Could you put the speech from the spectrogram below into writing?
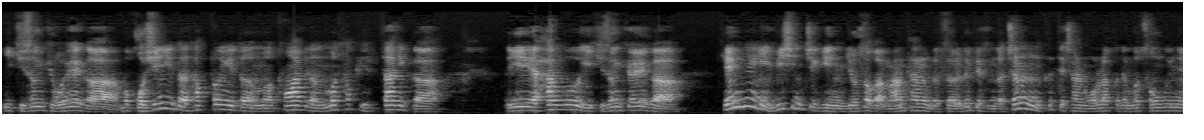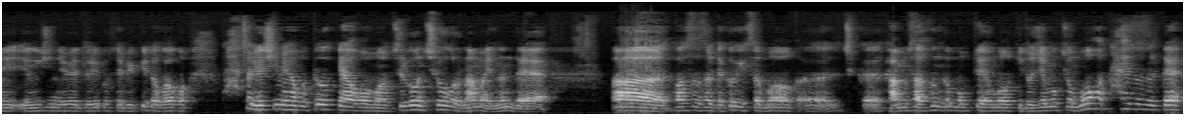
이 기성교회가 뭐 고신이든 합동이든 뭐 통합이든 뭐 다 비슷하니까 이 한국 이 기성교회가 굉장히 미신적인 요소가 많다는 것을 느꼈습니다. 저는 그때 잘 몰랐거든요. 뭐 송군 영신 예배 드리고 새벽 기도가 하고 다참 열심히 하고 뜨겁게 하고 뭐 즐거운 추억으로 남아 있는데 아 봤었을 때 거기서 뭐 어, 그 감사 헌금 목적 뭐 기도 제목 좀 뭐 다 했었을 때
